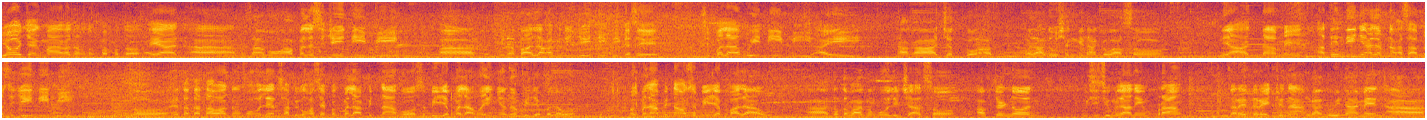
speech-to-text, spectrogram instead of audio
Yo, check mga kanok nagpapatok. Ayan, ah, kasama ko nga pala si JTV. At binabala kami ni JTV kasi si Palaboy TV ay naka-chat ko at wala daw siyang ginagawa. So, niya-add namin. At hindi niya alam na kasama si JTV. So, eto tatawagan ko ulit. Sabi ko kasi pag malapit na ako sa Villa Palaw, ayun yun na Villa Palaw. ah. Pag malapit na ako sa Villa Palaw, ah, tatawagan ko ulit siya. So, after nun, magsisimula na yung prank. Dire-diretso na. Ang gagawin namin, ah,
